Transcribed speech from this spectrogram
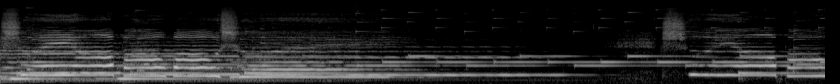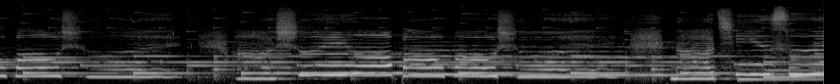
睡啊，宝宝睡，睡啊，宝宝睡啊，睡啊，宝宝睡。那金丝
